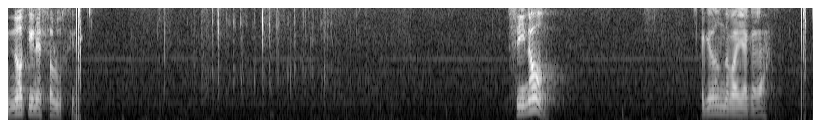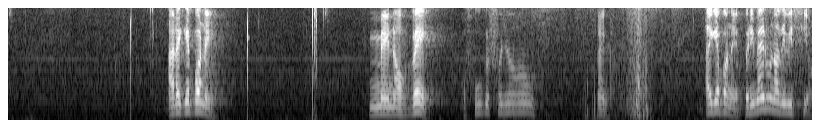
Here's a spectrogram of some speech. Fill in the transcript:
no tiene solución. Si no, aquí es donde vaya a cagar. Ahora hay que poner menos b. Uf, qué follón. Venga. Hay que poner primero una división.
